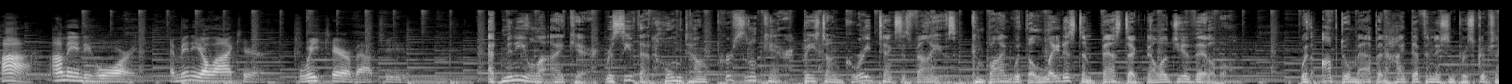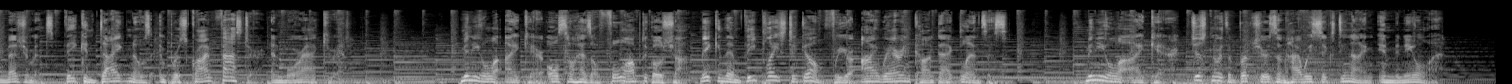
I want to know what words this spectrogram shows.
Hi, I'm Andy Hawari. At Mineola Eye Care, we care about you. At Mineola Eye Care, receive that hometown personal care based on great Texas values combined with the latest and best technology available. With OptoMap and high definition prescription measurements, they can diagnose and prescribe faster and more accurate. Mineola Eye Care also has a full optical shop, making them the place to go for your eyewear and contact lenses. Mineola Eye Care, just north of Brookshire's on Highway 69 in Mineola.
